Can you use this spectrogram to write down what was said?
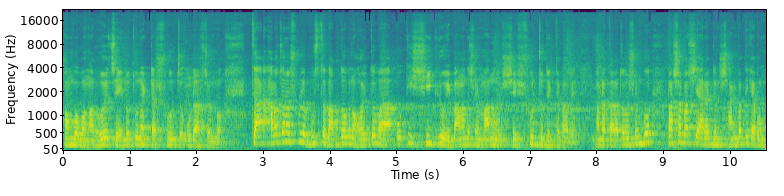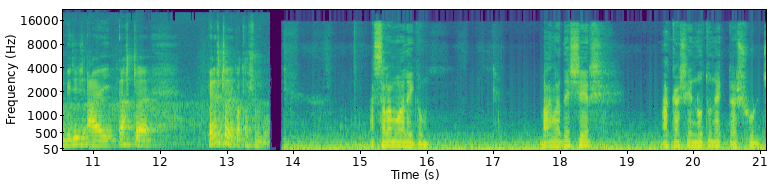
সম্ভাবনা রয়েছে নতুন একটা সূর্য ওঠার জন্য। তার আলোচনা শুনলে বুঝতে বাধ্য হবে না হয়তো বা অতি শীঘ্রই বাংলাদেশের মানুষ সেই সূর্য দেখতে পাবে। আমরা তার আলোচনা শুনব, পাশাপাশি আরেকজন সাংবাদিক এবং মেজি আই রাষ্ট্র ব্যারিস্টারের কথা শুনব। আসসালামু আলাইকুম। বাংলাদেশের আকাশে নতুন একটা সূর্য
